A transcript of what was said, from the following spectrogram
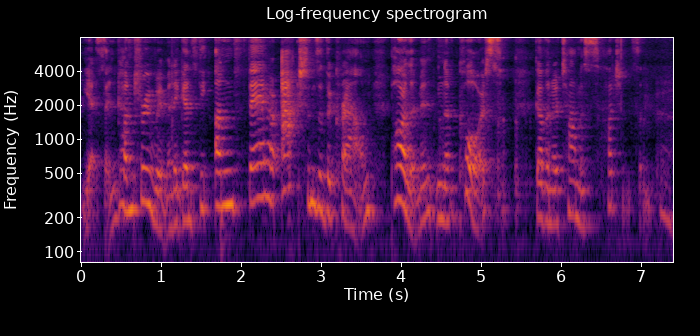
Yes, and country women against the unfair actions of the Crown, Parliament, and of course, Governor Thomas Hutchinson.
